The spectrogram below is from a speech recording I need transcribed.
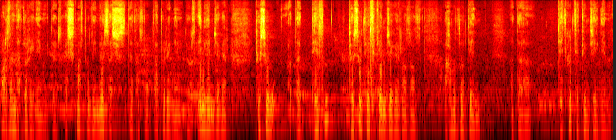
орлогын татварыг нэмэгдүүлэх, ашиг нартмын нөөц ашигтай татварыг нэмэгдүүлэх энэ хэмжээгээр төсөв одоо тэлнэ. Төсөв тэлэх хэмжээгээр бол ахмадуудын одоо тэтгэвэр тэтгэмжийг нэмэх,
